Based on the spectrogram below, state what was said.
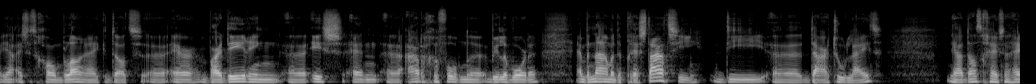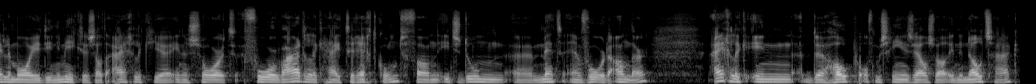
ja, is het gewoon belangrijk dat er waardering is en aardig gevonden willen worden. En met name de prestatie die daartoe leidt ja, dat geeft een hele mooie dynamiek. Dus dat eigenlijk je in een soort voorwaardelijkheid terechtkomt van iets doen met en voor de ander. Eigenlijk in de hoop, of misschien zelfs wel in de noodzaak,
